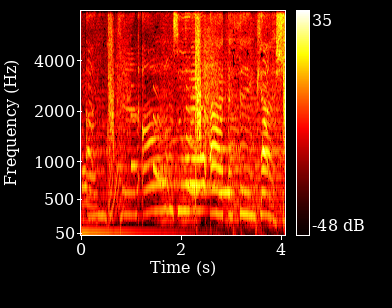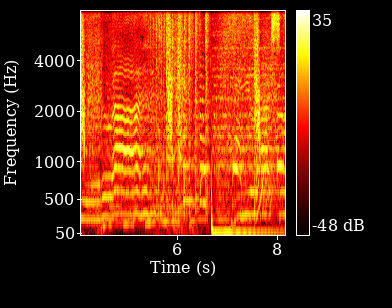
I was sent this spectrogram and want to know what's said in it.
I'm gripping on to where I think I should arrive. so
